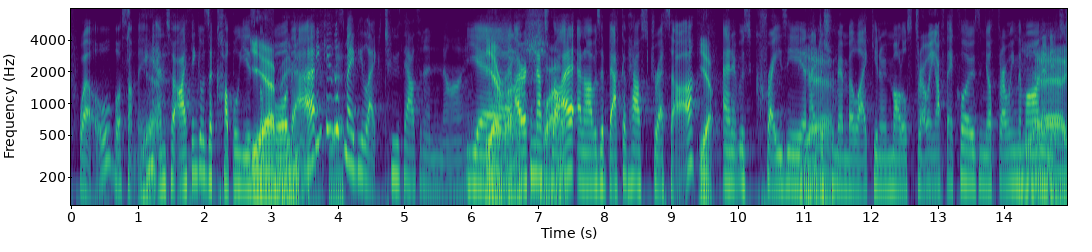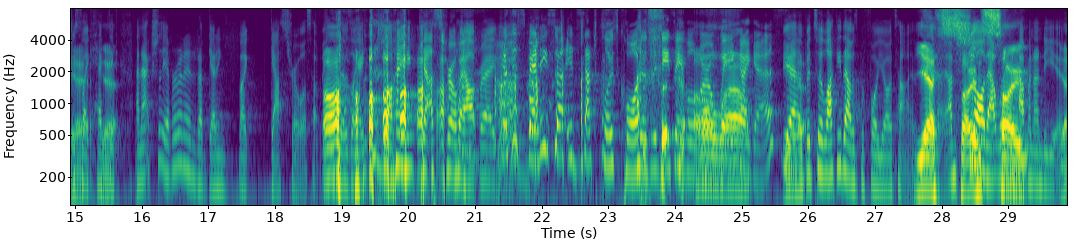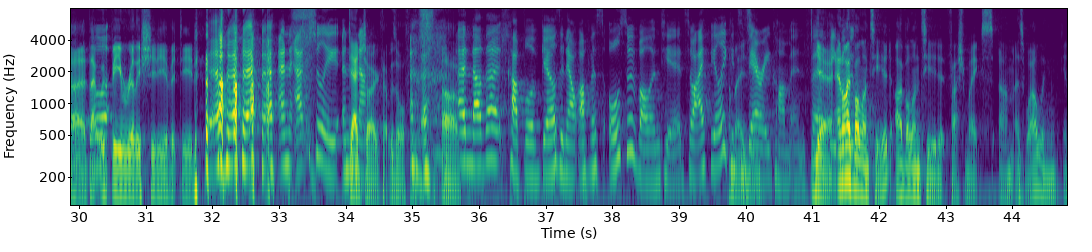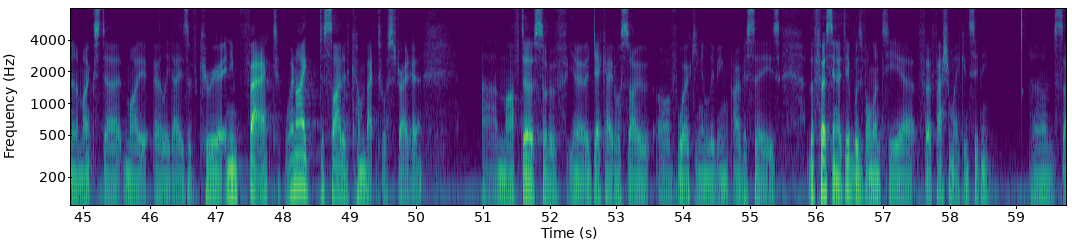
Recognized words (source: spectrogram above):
2012 or something, Yeah. and so I think it was a couple years Yeah, before maybe. I think it Yeah. was maybe like 2009. Yeah, Yeah, right. I reckon that's Wow. right. And I was a back of house dresser. Yeah. And it was crazy. And I just remember like, you know, models throwing off their clothes and you're throwing them on and it's just yeah, like hectic. yeah. And actually everyone ended up getting like gastro or something. Oh. There was like a giant gastro outbreak. Because you're spending so, in such close quarters with these people for Oh, a week, wow. I guess. Yeah, Yeah. but so lucky that was before your time. Yes, You know, I'm so, sure that so, wouldn't happen under you. Yeah, that Well- would be really shitty if it did. And actually, Dad joke, that was awful. Um, another couple of girls in our office also volunteered. So I feel like it's very common for yeah, people and I volunteered. I volunteered at Fashion Weeks um, as well in, in and amongst uh, my early days of career. And in fact, when I decided to come back to Australia, um, after sort of you know a decade or so of working and living overseas, the first thing I did was volunteer for Fashion Week in Sydney. Um, so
